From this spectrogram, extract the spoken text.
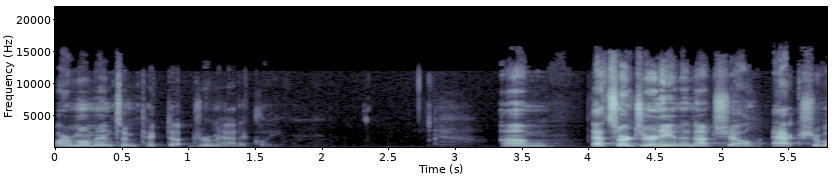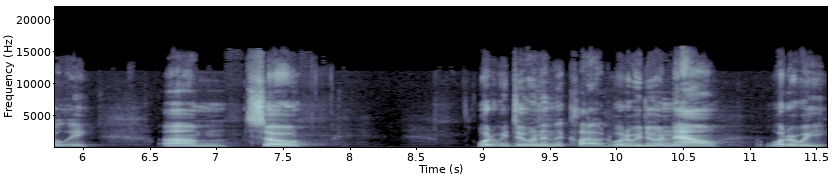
our momentum picked up dramatically. Um, that's our journey in a nutshell, actually. Um, so, what are we doing in the cloud? What are we doing now? What are we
